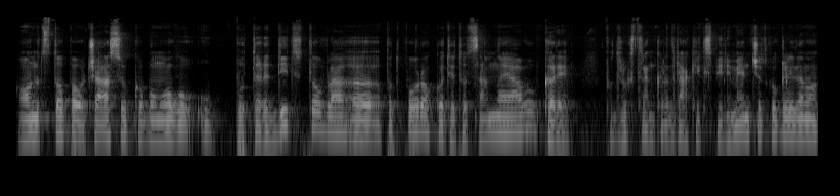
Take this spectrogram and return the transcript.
On odstopa v času, ko bo mogel potrditi to vla, uh, podporo, kot je tudi sam najavil, kar je po drugi strani kar drag eksperiment, če tako gledamo.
